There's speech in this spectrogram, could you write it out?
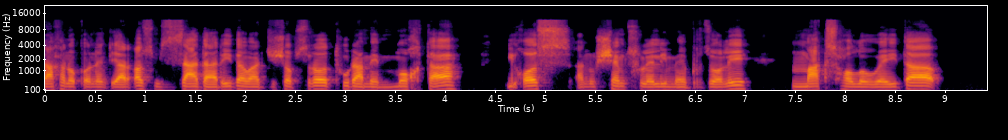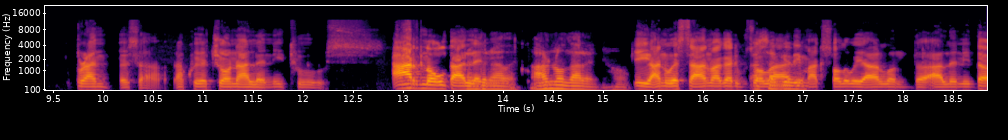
რახან ოპონენტი არ ყავს მზად არის და ვარჯიშობს რომ თუ რამე მოხდა იყოს ანუ შემცვლელი მებრძოლი მაქს ჰოლოვეი და ბრანდ ესა რა ქვია ჯონ ალენი თუ არნოლდ ალენი არნოლდ ალენი ხო. კი ანუ ეს ძალიან მაგარი ბრძოლა არის მაქს ჰოლოვეი არნოლდ ალენი და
